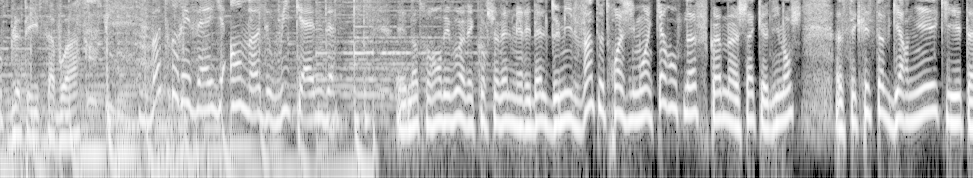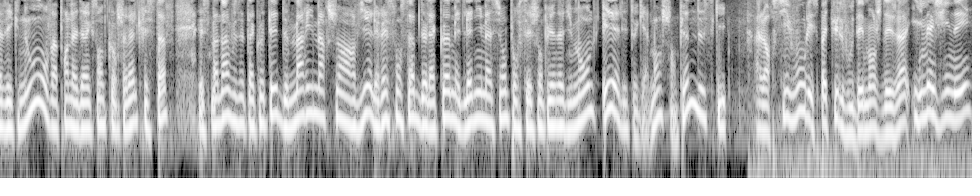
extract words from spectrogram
France Bleu Pays de Savoie. Votre réveil en mode week-end. Et notre rendez-vous avec Courchevel-Méribel 2023 J-49 comme chaque dimanche. C'est Christophe Garnier qui est avec nous. On va prendre la direction de Courchevel, Christophe. Et ce matin, vous êtes à côté de Marie Marchand-Harvier. Elle est responsable de la com et de l'animation pour ces championnats du monde et elle est également championne de ski. Alors si vous, les spatules vous démangent déjà, imaginez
